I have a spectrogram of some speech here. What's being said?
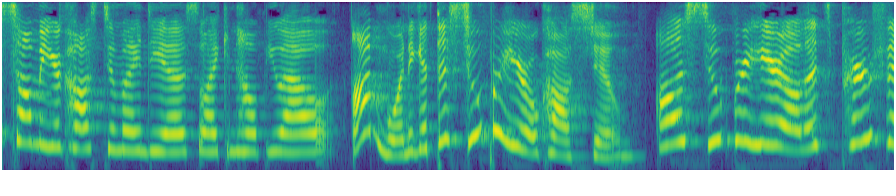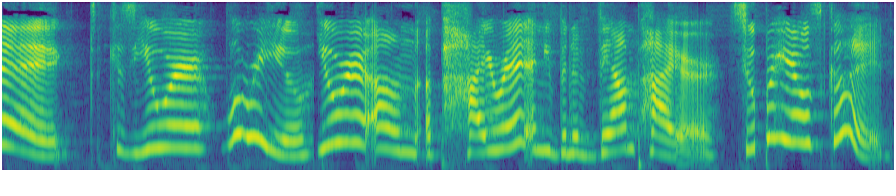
just tell me your costume idea so I can help you out? I'm going to get this superhero costume. Oh, superhero. That's perfect. Cause you were, what were you? You were um a pirate and you've been a vampire. Superhero's good.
